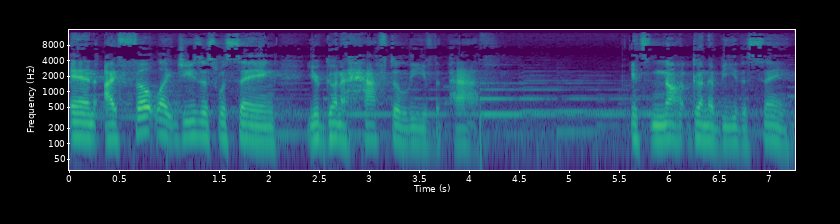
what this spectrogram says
And I felt like Jesus was saying, you're gonna have to leave the path. It's not gonna be the same.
